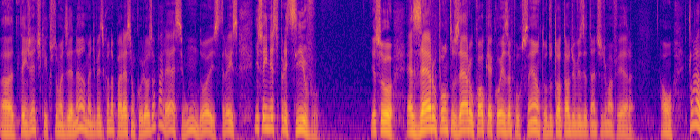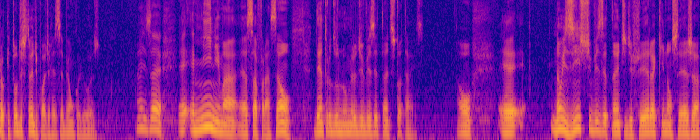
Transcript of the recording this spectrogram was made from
Uh, tem gente que costuma dizer, não, mas de vez em quando aparece um curioso. Aparece, um, dois, três. Isso é inexpressivo. Isso é 0,0 qualquer coisa por cento do total de visitantes de uma feira. Então, claro que todo estande pode receber um curioso, mas é, é, é mínima essa fração dentro do número de visitantes totais. Então, é, não existe visitante de feira que não seja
